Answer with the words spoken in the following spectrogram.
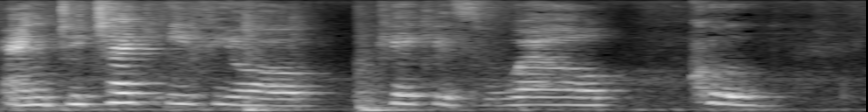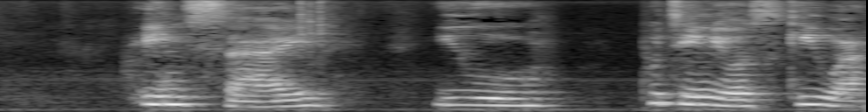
And to check if your cake is well cooked inside, you put in your skewer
